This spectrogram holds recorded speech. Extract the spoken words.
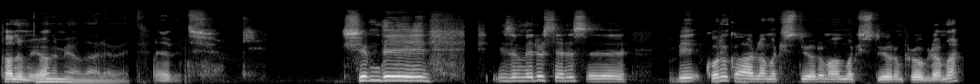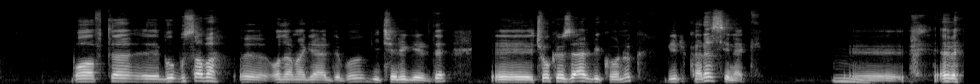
tanımıyor. Tanımıyorlar evet. Evet. Şimdi izin verirseniz e, bir konuk ağırlamak istiyorum, almak istiyorum programa. Bu hafta, e, bu, bu sabah e, odama geldi bu, içeri girdi. E, çok özel bir konuk, bir kara sinek. Hmm. E, evet,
